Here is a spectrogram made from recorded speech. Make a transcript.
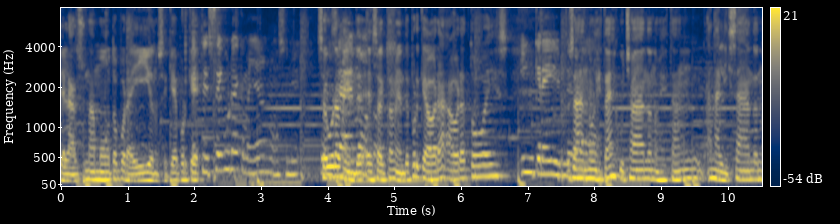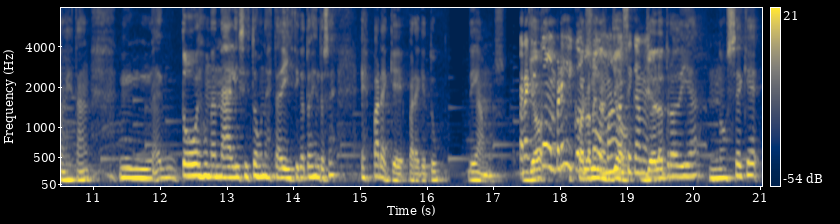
te lance una moto por ahí o no sé qué, porque Estoy segura de que mañana no va a salir. seguramente, exactamente, porque ahora, ahora todo es Increíble. o sea, ¿verdad? nos están escuchando, nos están analizando, nos están... mm, todo es un análisis, todo es una estadística, todo es- entonces es para que, para que tú, digamos... Para que compres y consumas, yo, básicamente. Yo el otro día, no sé qué,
